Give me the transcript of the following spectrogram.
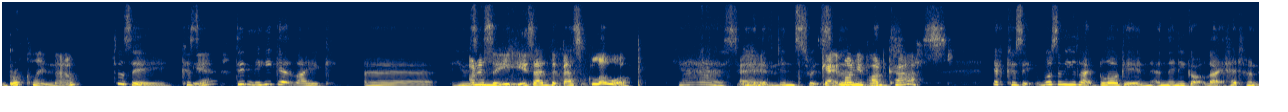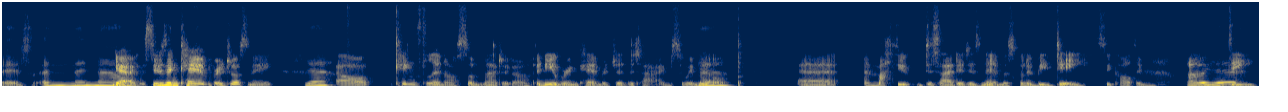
Brooklyn now. Does he? Because Yeah. didn't he get like uh he was Honestly, in, he's had the best glow up. yes he um, lived in Switzerland. Get him on your podcast. Yeah, because it wasn't he like blogging and then he got like headhunted and then now Yeah, 'cause he was in Cambridge, wasn't he? yeah Or Kings Lynn or something, I don't know. And you were in Cambridge at the time, so we met Yeah. up. Uh, and Matthew decided his name was going to be D, so he called him Oh, um, yeah. D.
